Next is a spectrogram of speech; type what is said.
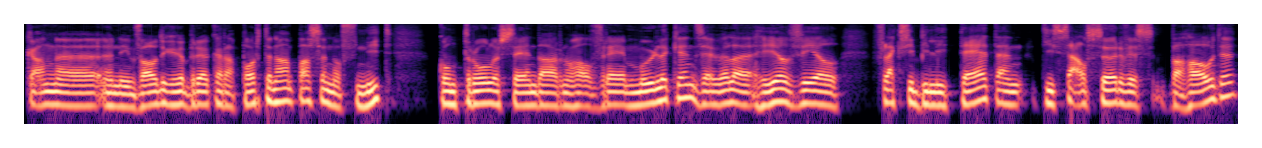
Kan uh, een eenvoudige gebruiker rapporten aanpassen of niet? Controllers zijn daar nogal vrij moeilijk in. Zij willen heel veel flexibiliteit en die self-service behouden.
